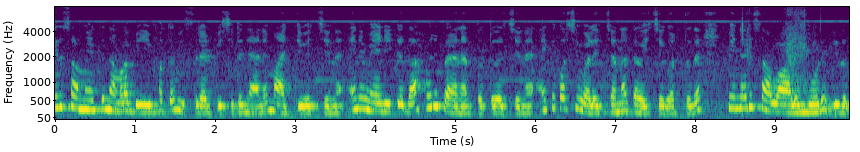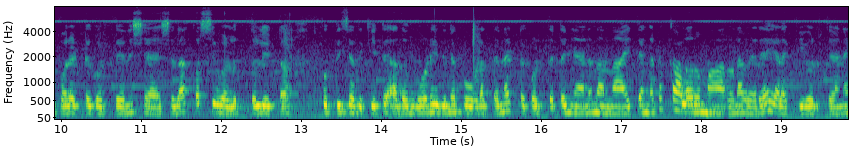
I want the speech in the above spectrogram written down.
ഈ സമയത്ത് നമ്മളെ ബീഫൊക്കെ വിസിലടുപ്പിച്ചിട്ട് ഞാൻ മാറ്റി വെച്ചിന്. അതിന് വേണ്ടിയിട്ട് ഇതാ ഒരു പാൻ അടുപ്പത്ത് വെച്ചിന്. അതിക്ക് കുറച്ച് വെളിച്ചെണ്ണ ഇട്ട് ഒഴിച്ച് കൊടുത്തത്. പിന്നെ ഒരു സവാളയും കൂടി ഇതുപോലെ ഇട്ട് കൊടുത്തതിന് ശേഷം ഇതാ കുറച്ച് വെളുത്തുള്ളി ഇട്ടോ കുത്തി ചതുക്കിയിട്ട് അതും കൂടി ഇതിന്റെ കൂടെ തന്നെ ഇട്ട് കൊടുത്തിട്ട് ഞാൻ നന്നായിട്ട് അങ്ങോട്ട് കളറ് മാറണ വരെ ഇളക്കി കൊടുക്കുകയാണ്.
